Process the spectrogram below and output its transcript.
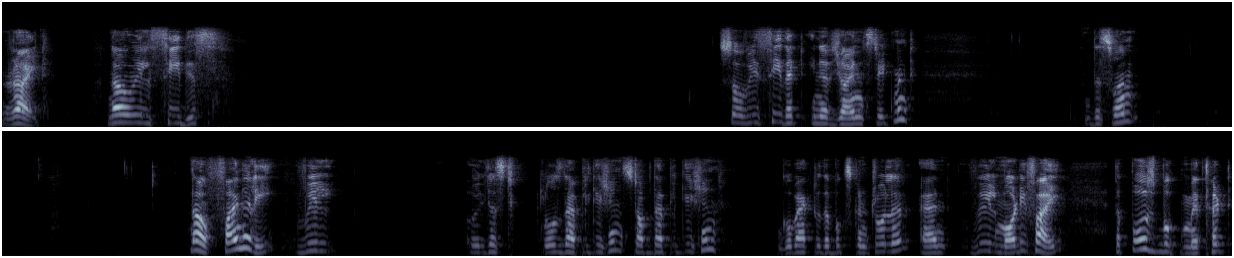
Right. Now we'll see this. So we see that inner join statement. This one. Now finally we'll we'll just close the application, stop the application, go back to the books controller and we'll modify the postbook method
